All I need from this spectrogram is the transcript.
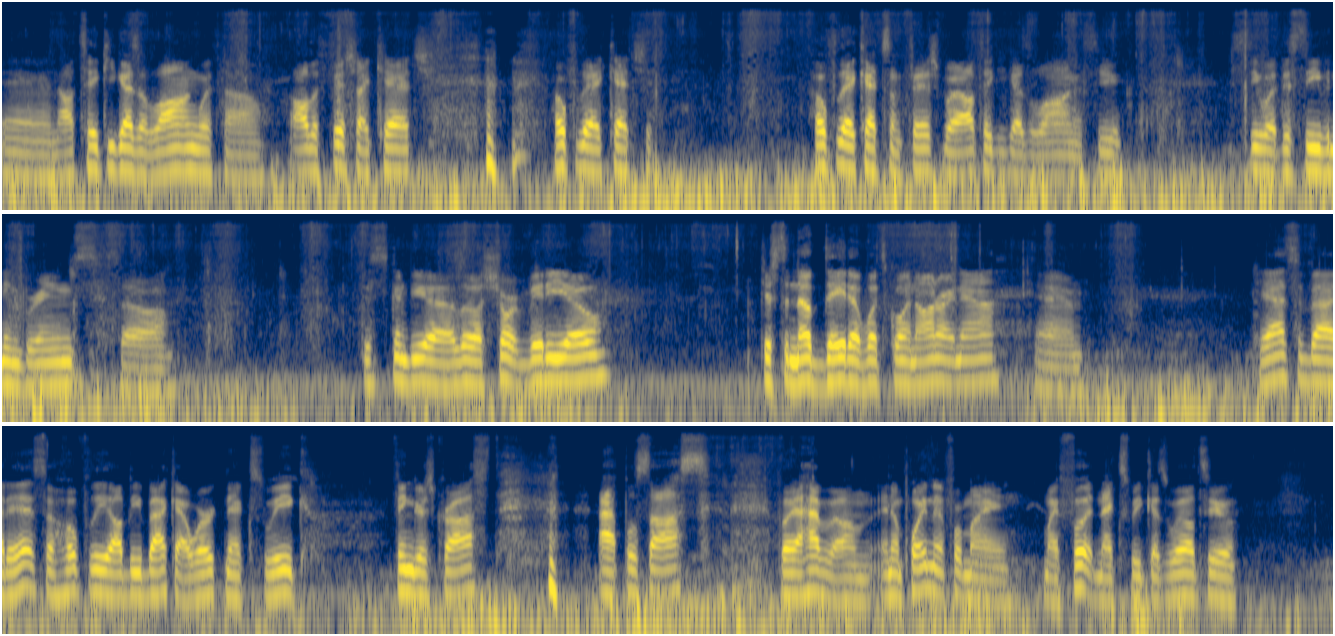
And I'll take you guys along with uh, all the fish I catch. hopefully I catch, hopefully I catch some fish, but I'll take you guys along and see, see what this evening brings. So this is gonna be a little short video, just an update of what's going on right now. And yeah, that's about it. So hopefully I'll be back at work next week fingers crossed applesauce. But i have um, an appointment for my my foot next week as well too.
